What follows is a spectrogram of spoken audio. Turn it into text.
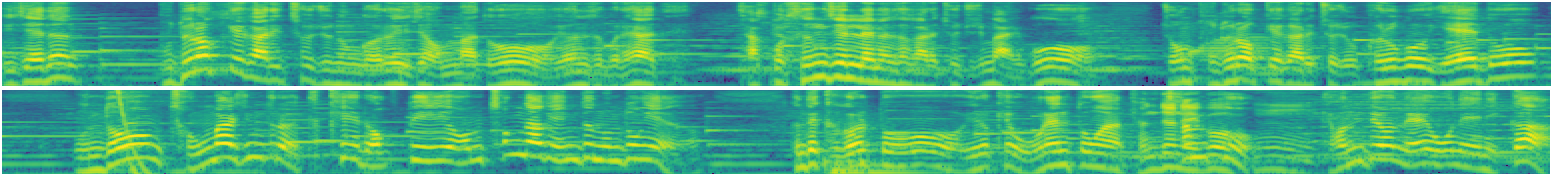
이제는 부드럽게 가르쳐 주는 거를 이제 엄마도 연습을 해야 돼. 자꾸 승질 내면서 가르쳐 주지 말고 좀 부드럽게 가르쳐 줘. 그리고 얘도 운동 정말 힘들어요. 특히 럭비 엄청나게 힘든 운동이에요. 근데 그걸 또 이렇게 오랜 동안 견뎌내고. 참고 음. 견뎌내온 애니까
